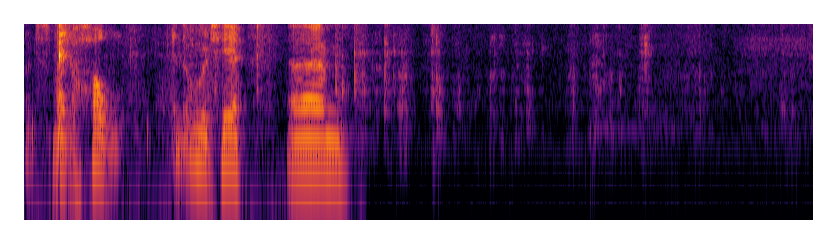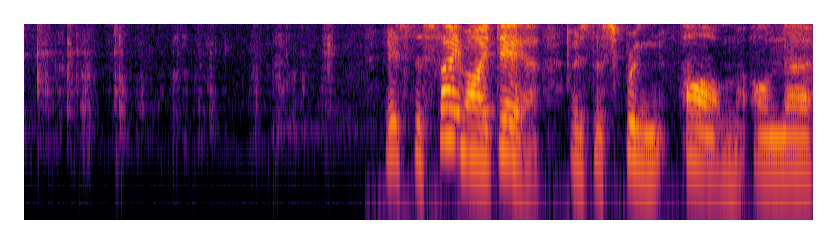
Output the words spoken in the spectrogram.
I just made a hole in the wood here. It's the same idea as the spring arm on uh,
